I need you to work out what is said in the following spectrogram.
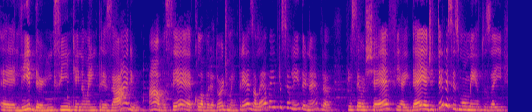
é, líder, enfim, quem não é empresário, ah, você é colaborador de uma empresa, leva aí para o seu líder, né? Para o seu chefe, a ideia de ter esses momentos aí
